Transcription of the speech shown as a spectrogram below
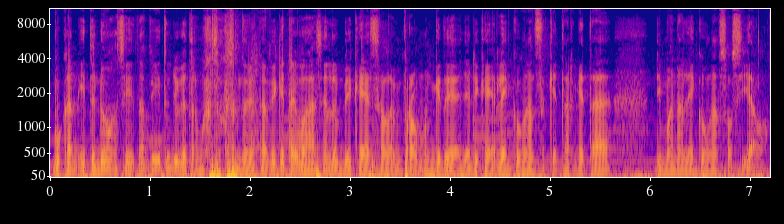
bukan itu doang sih tapi itu juga termasuk sebenarnya. Tapi kita bahasnya lebih kayak self improvement gitu ya. Jadi kayak lingkungan sekitar kita di mana lingkungan sosial.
